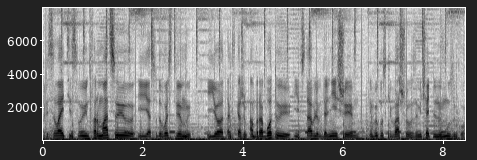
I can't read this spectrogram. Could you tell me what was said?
присылайте свою информацию, и я с удовольствием ее, так скажем, обработаю и вставлю в дальнейшие выпуски вашу замечательную музыку.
